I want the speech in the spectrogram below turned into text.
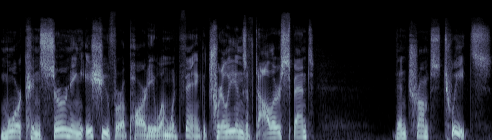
more concerning issue for a party, one would think. Trillions of dollars spent than Trump's tweets.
